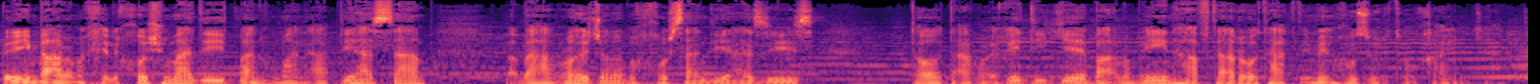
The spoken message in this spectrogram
به این برنامه خیلی خوش اومدید. من هومن عبدی هستم. و به همراه جناب خورسندی عزیز تا دقایق دیگه برنامه این هفته رو تقدیم حضورتون خواهیم کرد.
